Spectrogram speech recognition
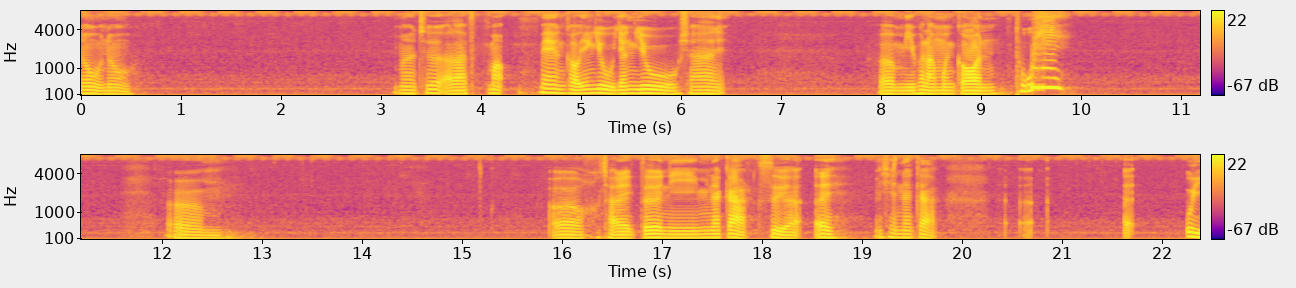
no no matter alive แม่งเขายังอยู่ยังอยู่ ใช่ เออมีพลังมังกร ทุยเออเออชาแรคเตอร์นี้มีหน้ากากเสือ เอ้ย ไม่ใช่หน้ากาก อุ้ย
